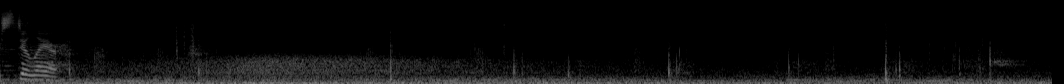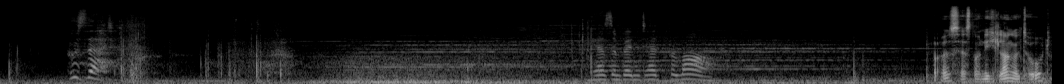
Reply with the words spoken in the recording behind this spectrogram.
There's still air. Who's that? He hasn't been dead for long. Was? Er ist noch nicht lange tot?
